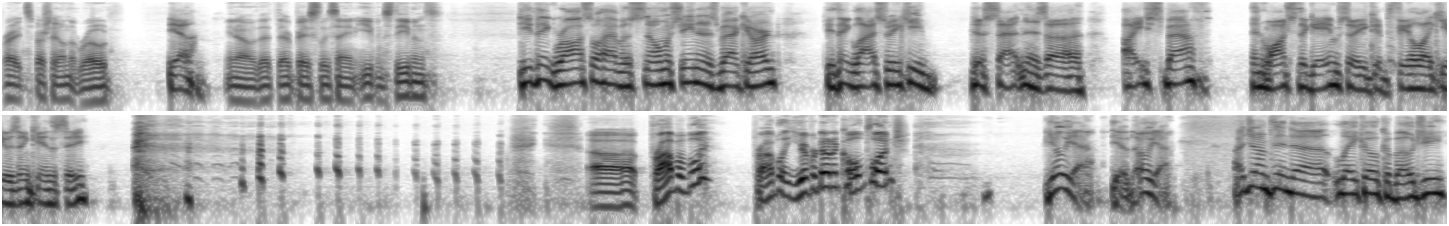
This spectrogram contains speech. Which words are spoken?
right? Especially on the road. Yeah. You know, that they're basically saying even Stevens. Do you think Ross will have a snow machine in his backyard? Do you think last week he just sat in his uh, ice bath and watched the game so he could feel like he was in Kansas City? Uh probably. Probably. You ever done a cold plunge? Oh yeah, dude. Oh yeah. I jumped into Lake Okoboji,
